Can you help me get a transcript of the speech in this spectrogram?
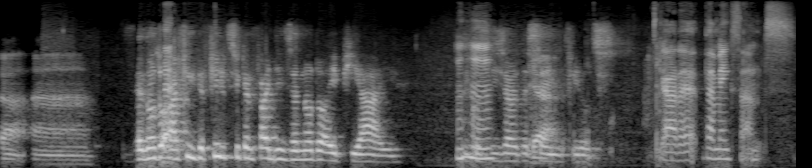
Uh, uh, Zenodo, I think the fields you can find in Zenodo API Mm because -hmm. these are the Yeah. same fields. Got it. That makes sense.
